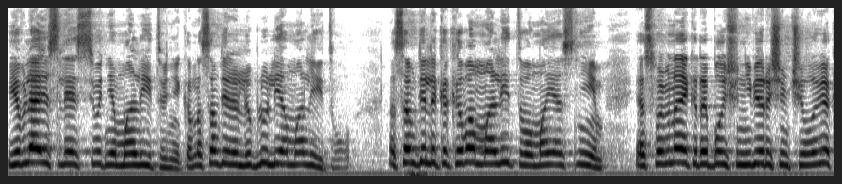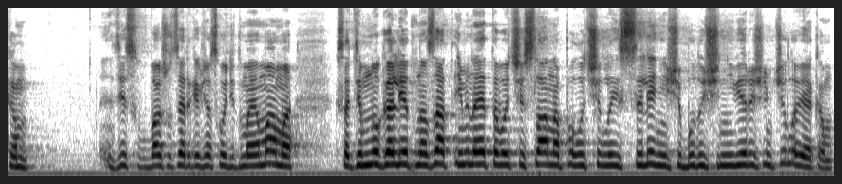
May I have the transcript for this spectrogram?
являюсь ли я сегодня молитвенником? На самом деле, люблю ли я молитву? На самом деле, какова молитва моя с ним? Я вспоминаю, когда я был еще неверующим человеком, Здесь в вашу церковь сейчас ходит моя мама. Кстати, много лет назад именно этого числа она получила исцеление, еще будучи неверующим человеком.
